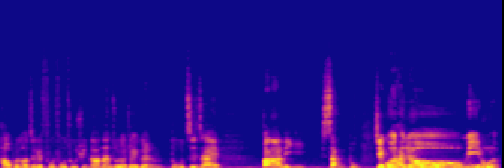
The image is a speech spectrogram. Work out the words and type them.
好朋友这对夫妇出去，然后男主角就一个人独自在巴黎散步，结果他就迷路了。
